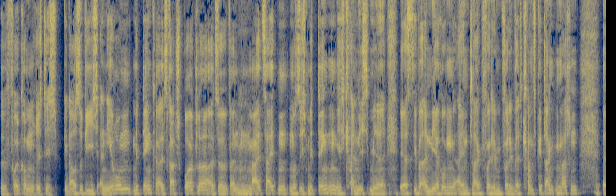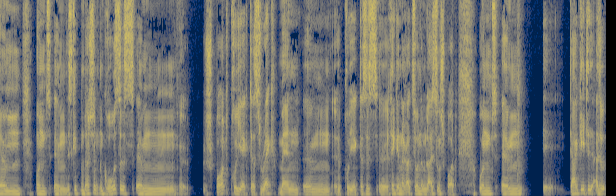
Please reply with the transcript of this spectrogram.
Äh, vollkommen richtig. Genauso wie ich Ernährung mitdenke als Radsportler. Also bei mhm. Mahlzeiten muss ich mitdenken. Ich kann nicht mehr erst über Ernährung einen Tag vor dem, vor dem Wettkampf Gedanken machen. Ähm, und ähm, es gibt in Deutschland ein großes ähm, Sportprojekt, das RECMAN-Projekt, ähm, das ist äh, Regeneration im Leistungssport. Und ähm, äh, da geht es, also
